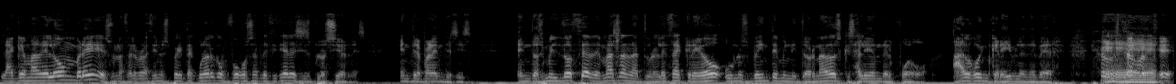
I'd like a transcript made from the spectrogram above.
La quema del hombre es una celebración espectacular con fuegos artificiales y explosiones. Entre paréntesis, en 2012 además la naturaleza creó unos 20 mini tornados que salían del fuego. Algo increíble de ver. Me gusta Eh, porque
